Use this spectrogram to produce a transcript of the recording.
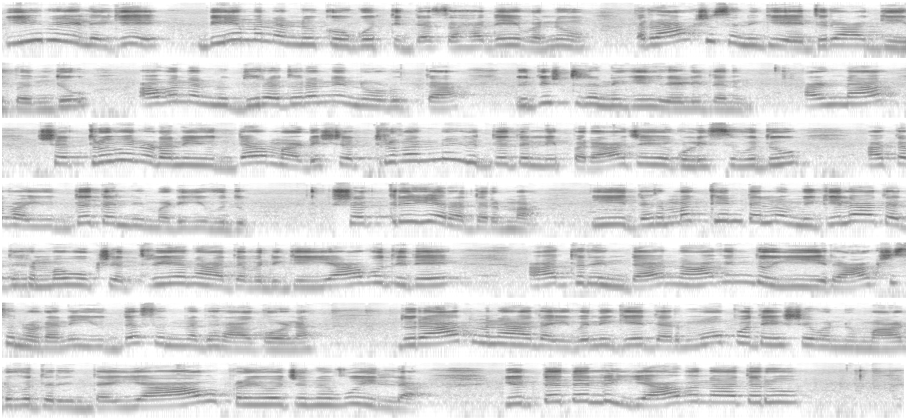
ಈ ವೇಳೆಗೆ ಭೀಮನನ್ನು ಕೂಗುತ್ತಿದ್ದ ಸಹದೇವನು ರಾಕ್ಷಸನಿಗೆ ಎದುರಾಗಿ ಬಂದು ಅವನನ್ನು ದುರದುರನೆ ನೋಡುತ್ತಾ ಯುಧಿಷ್ಠಿರನಿಗೆ ಹೇಳಿದನು, ಅಣ್ಣ, ಶತ್ರುವಿನೊಡನೆ ಯುದ್ಧ ಮಾಡಿ, ಶತ್ರುವನ್ನು ಯುದ್ಧದಲ್ಲಿ ಪರಾಜಯಗೊಳಿಸುವುದು ಅಥವಾ ಯುದ್ಧದಲ್ಲಿ ಮಡಿಯುವುದು? ಕ್ಷತ್ರಿಯರ ಧರ್ಮ. ಈ ಧರ್ಮಕ್ಕಿಂತಲೂ ಮಿಗಿಲಾದ ಧರ್ಮವು ಕ್ಷತ್ರಿಯನಾದವನಿಗೆ ಯಾವುದಿದೆ? ಆದ್ದರಿಂದ ನಾವಿಂದು ಈ ರಾಕ್ಷಸನೊಡನೆ ಯುದ್ಧ ಸನ್ನದ್ಧರಾಗೋಣ. ದುರಾತ್ಮನಾದ ಇವನಿಗೆ ಧರ್ಮೋಪದೇಶವನ್ನು ಮಾಡುವುದರಿಂದ ಯಾವ ಪ್ರಯೋಜನವೂ ಇಲ್ಲ. ಯುದ್ಧದಲ್ಲಿ ಯಾವನಾದರೂ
